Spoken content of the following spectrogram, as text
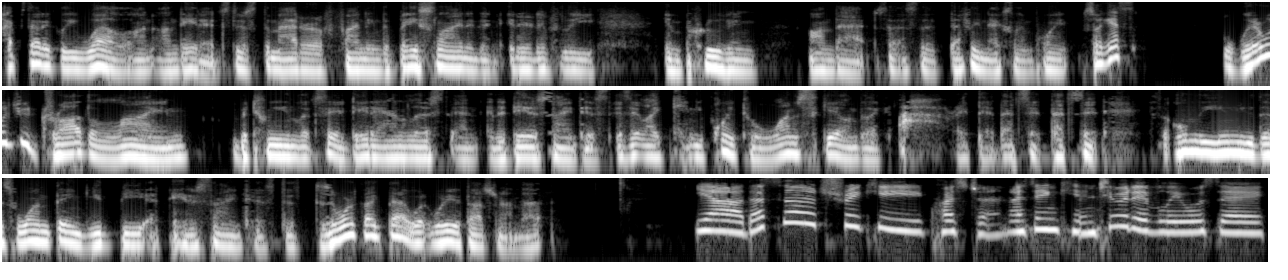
hypothetically well on on data. It's just a matter of finding the baseline and then iteratively improving on that. So that's the, definitely an excellent point. So I guess where would you draw the line between let's say a data analyst and, and a data scientist? Is it like can you point to one scale and be like ah right there that's it that's it. If only you knew this one thing you'd be a data scientist. Does, does it work like that? What, what are your thoughts around that? Yeah that's a tricky question. I think intuitively we'll say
